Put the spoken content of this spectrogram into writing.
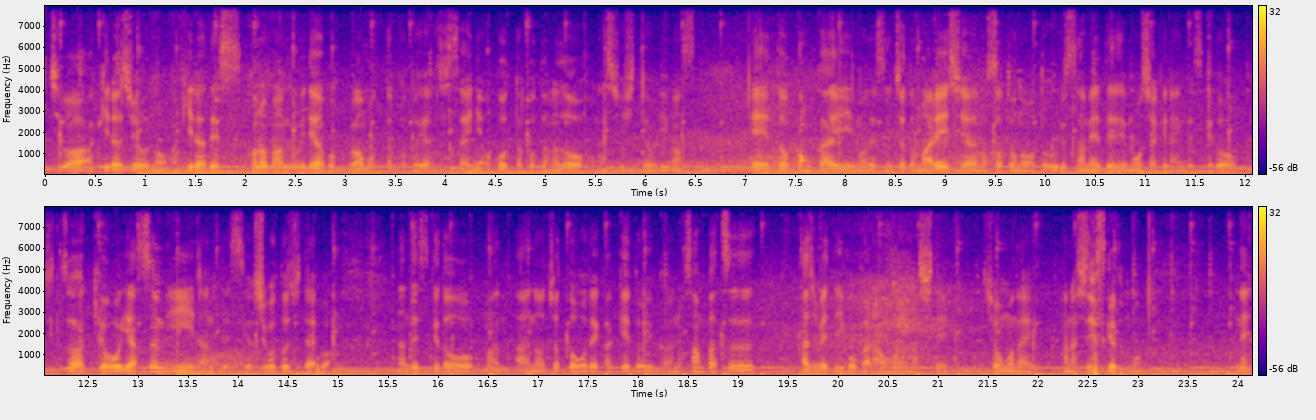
にちは、あきラジオのあきらです。この番組では僕が思ったことや実際に起こったことなどをお話ししております。えーと、今回もですね、ちょっとマレーシアの外の音うるさめで申し訳ないんですけど、実は今日休みなんですよ、仕事自体は。なんですけど、まあ、あのちょっとお出かけというか、あの散髪初めて行こうかな思いまして、しょうもない話ですけども。ね、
